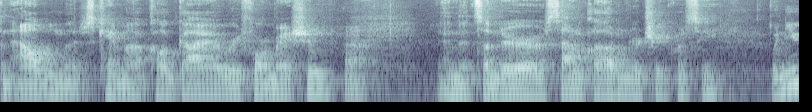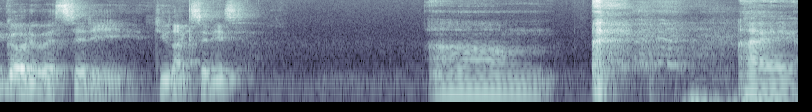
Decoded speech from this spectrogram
an album that just came out called gaia reformation uh. and it's under soundcloud under Treequency. When you go to a city do you like cities? Um I,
